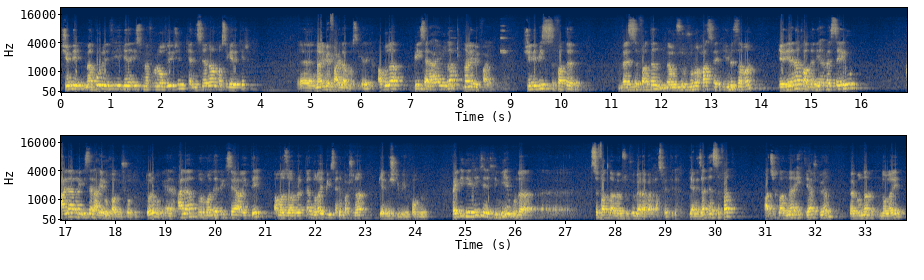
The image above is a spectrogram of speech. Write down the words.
Şimdi mekulün fihi gene ism mef'ul olduğu için kendisine ne alması gerekir? Ee, naibe fail alması gerekir. A bu da bi'sel ayrı da naibe fail. Şimdi biz sıfatı ve sıfatın mevsufunu hasfettiğimiz zaman geriye ne kaldı? Ni'me seyru ala bi'sel ayru kalmış oldu. Doğru mu? Yani ala normalde bi'seye ait değil ama zaruretten dolayı bi'senin başına gelmiş gibi oldu. Peki diyeceksiniz ki niye burada sıfatla mevsufu beraber hasfedilir. Yani zaten sıfat açıklanmaya ihtiyaç duyan ve bundan dolayı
